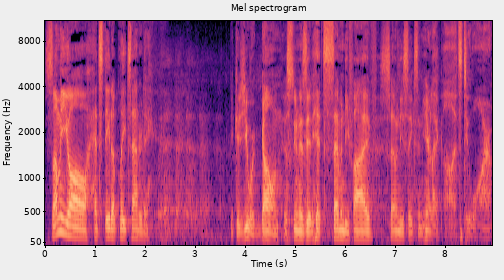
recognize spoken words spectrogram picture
some of y'all had stayed up late Saturday because you were gone as soon as it hit 75, 76, and you're like, oh, it's too warm.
